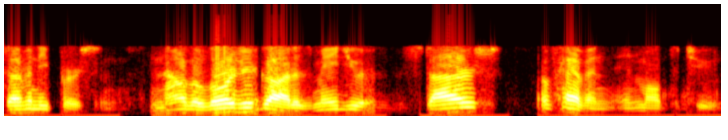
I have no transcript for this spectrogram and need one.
seventy persons. Now the Lord your God has made you stars of heaven in multitude.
